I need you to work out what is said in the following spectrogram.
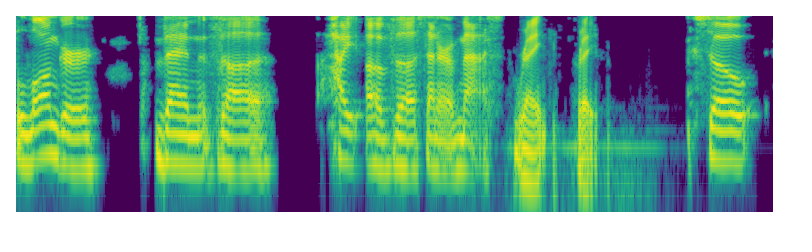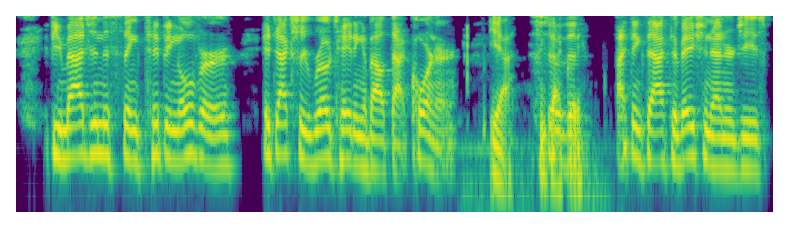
longer than the height of the center of mass. Right. Right. So, if you imagine this thing tipping over, it's actually rotating about that corner. Yeah. So Exactly. the, I think the activation energy is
